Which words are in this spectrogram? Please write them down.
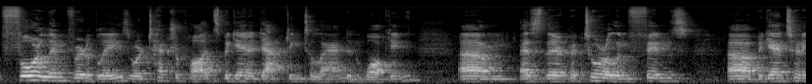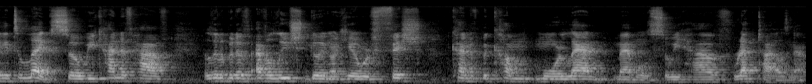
Four-limbed vertebrates, or tetrapods, began adapting to land and walking um, as their pectoral and fins uh, began turning into legs. So we kind of have a little bit of evolution going on here where fish kind of become more land mammals. So we have reptiles now.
